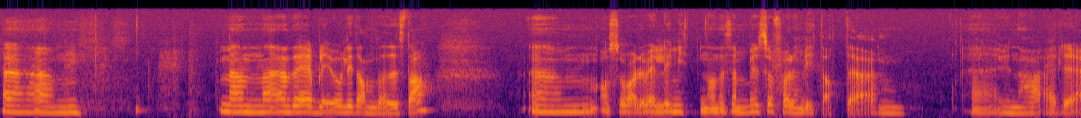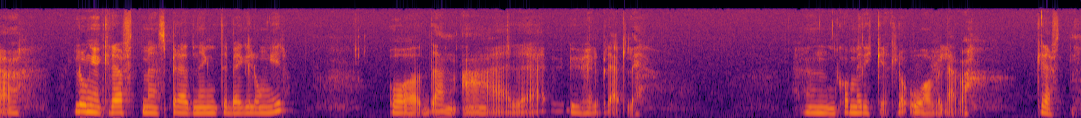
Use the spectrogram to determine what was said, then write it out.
Eh, men eh, det ble jo litt annerledes da. Um, og så var det vel i midten av desember så får hun vite at um, hun har uh, lungekreft med spredning til begge lunger. Og den er uh, uhelbredelig. Hun kommer ikke til å overleve kreften.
